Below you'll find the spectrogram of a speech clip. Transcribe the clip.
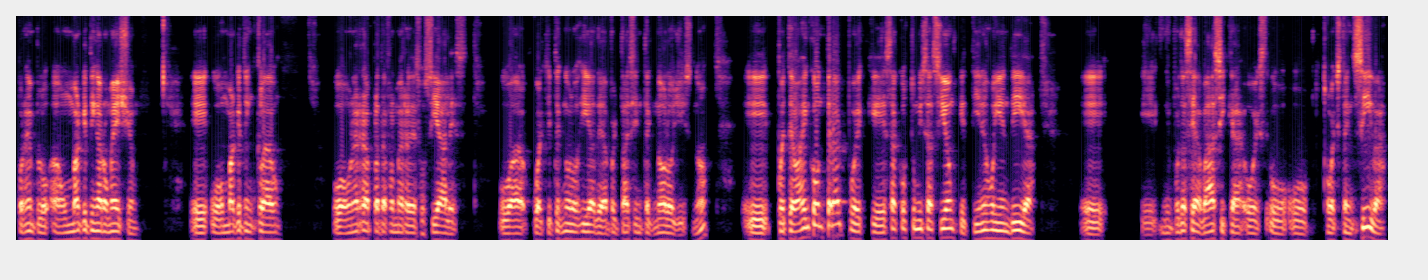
por ejemplo, a un marketing automation eh, o a un marketing cloud, o a una plataforma de redes sociales o a cualquier tecnología de advertising technologies, ¿no? Eh, pues te vas a encontrar pues que esa customización que tienes hoy en día, eh, eh, no importa sea básica o, extensiva,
